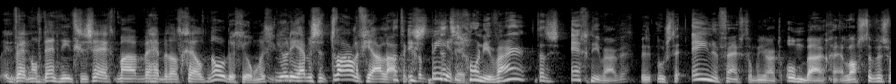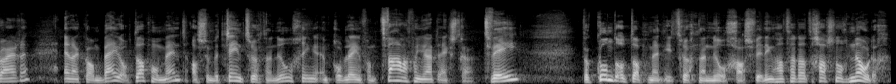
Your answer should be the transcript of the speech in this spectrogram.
Het werd nog net niet gezegd, maar we hebben dat geld nodig, jongens. Jullie hebben ze twaalf jaar laten Dat is, creperen. dat is gewoon niet waar. Dat is echt niet waar. We moesten 51 miljard ombuigen en lasten bezwaren. En dan kwam bij op dat moment, als we meteen terug naar nul gingen... een probleem van 12 miljard extra. Twee, we konden op dat moment niet terug naar nul gaswinning. Hadden we dat gas nog nodig.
